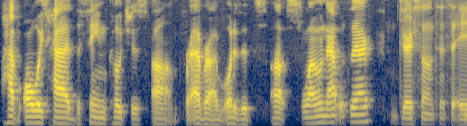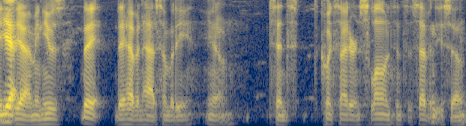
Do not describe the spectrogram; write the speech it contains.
have always had the same coaches um, forever. What is it? Uh, Sloan that was there. Jerry Sloan since the 80s. Yeah. Yeah. I mean, he was they they haven't had somebody you know since Quinn Snyder and Sloan since the 70s. So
